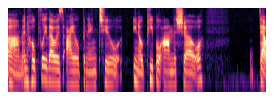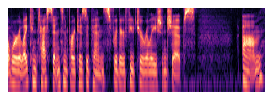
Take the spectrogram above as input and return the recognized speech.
Um, and hopefully that was eye opening to, you know, people on the show that were like contestants and participants for their future relationships. Um,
